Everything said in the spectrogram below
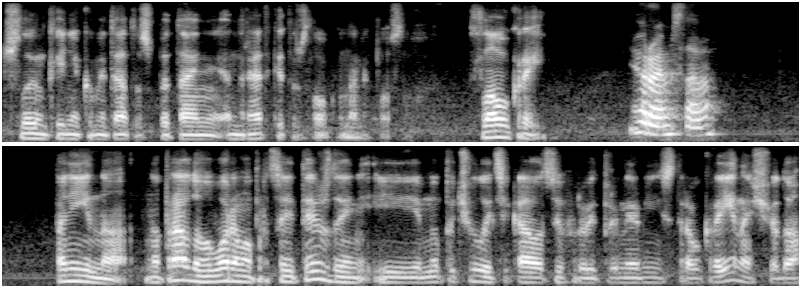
членкиня комітету з питань енергетики та житлово-комунальних послуг. Слава Україні! Героям слава. Пані Інно, направду говоримо про цей тиждень, і ми почули цікаву цифру від прем'єр-міністра України щодо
